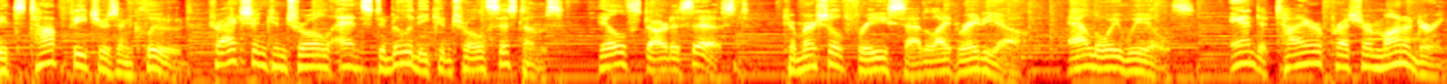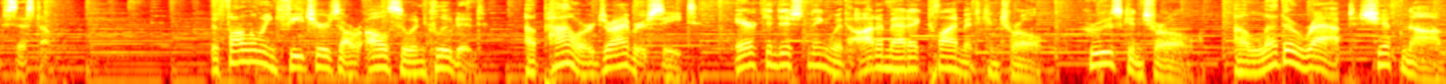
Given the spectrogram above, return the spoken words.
Its top features include traction control and stability control systems, hill start assist, commercial-free satellite radio, alloy wheels, and a tire pressure monitoring system. The following features are also included. A power driver's seat, air conditioning with automatic climate control, cruise control, a leather-wrapped shift knob,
